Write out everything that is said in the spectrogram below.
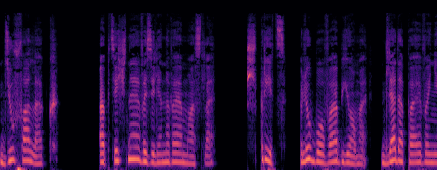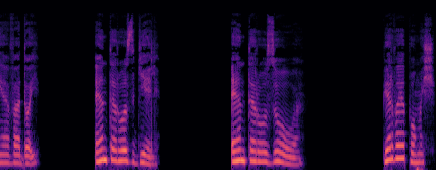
дюфалак, аптечное вазелиновое масло, шприц любого объема для допаивания водой, энтерозгель, энтерозоо. Первая помощь.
